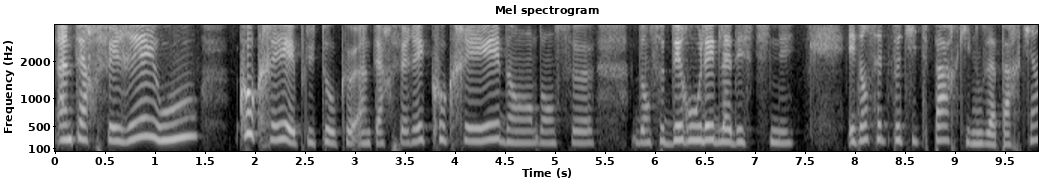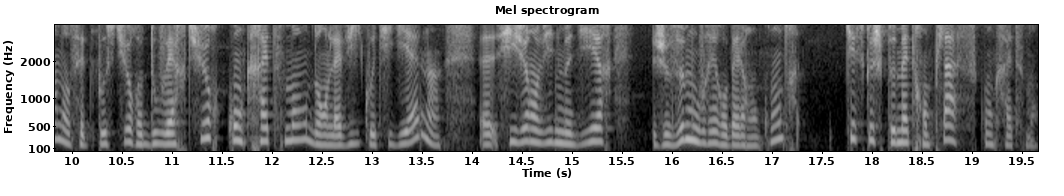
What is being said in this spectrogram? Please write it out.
interférer ou co-créer plutôt que interférer, co-créer dans, dans, ce, dans ce déroulé de la destinée. Et dans cette petite part qui nous appartient, dans cette posture d'ouverture, concrètement dans la vie quotidienne, euh, si j'ai envie de me dire, je veux m'ouvrir aux belles rencontres, qu'est-ce que je peux mettre en place concrètement?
